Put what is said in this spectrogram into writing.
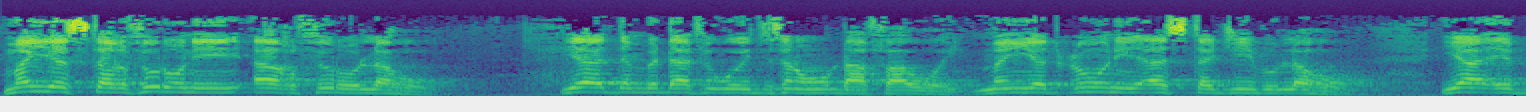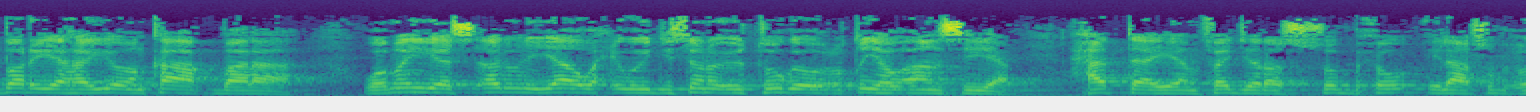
man ystakfirunii akfiru lahu. Yaa dembi dhaafi weydiisan u dhaafaa wey man yadcuunii astajiibu lahu yaa ibaryahayo on ka aqbalaa waman yas'alunii yaa wax iweydiisano ituuga uciyahu aan siiya. Xataa yanfajira asubxu ilaa subxu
